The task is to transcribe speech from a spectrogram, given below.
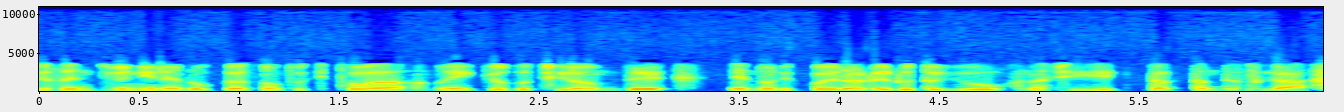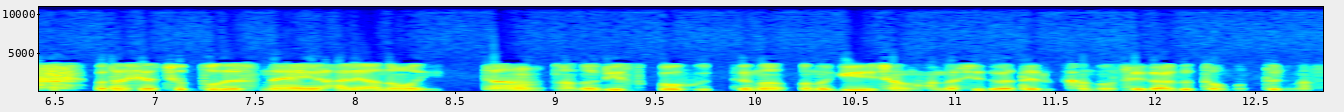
2012年6月の時とはあの影響度違うんで乗り越えられるというお話だったんですが私はちょっとですねやはりあの旦あのリスクオフっていうのはこのギリシャの話では出る可能性があると思っております、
